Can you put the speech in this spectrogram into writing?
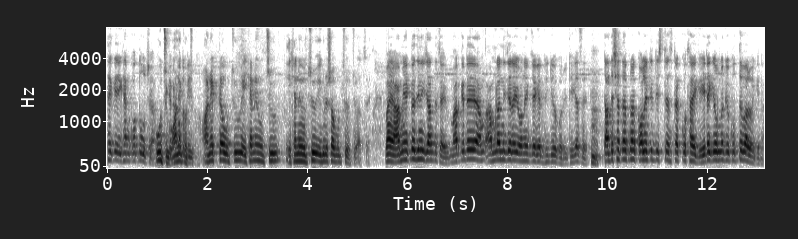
থেকে এখান কত উঁচা? উঁচু অনেক উঁচু অনেকটা উঁচু এখানে উঁচু এখানে উঁচু এগুলো সব উঁচু উঁচু আছে। ভাই আমি একটা জিনিস জানতে চাই মার্কেটে আমরা নিজেরাই অনেক জায়গায় ভিডিও করি ঠিক আছে? তাদের সাথে আপনার কোয়ালিটি ডিসটেন্সটা কোথায় গিয়ে? এটা কি অন্য কেউ করতে পারবে কিনা?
